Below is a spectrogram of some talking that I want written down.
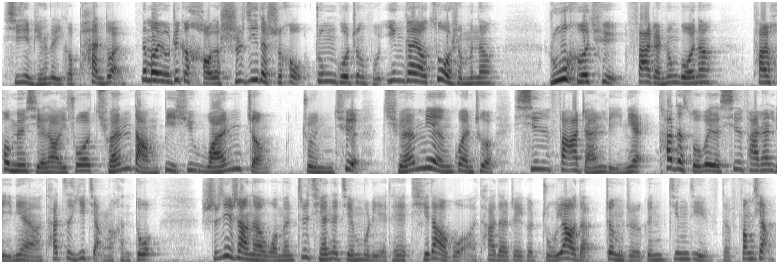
习近平的一个判断。那么有这个好的时机的时候，中国政府应该要做什么呢？如何去发展中国呢？他后面写到说，全党必须完整、准确、全面贯彻新发展理念。他的所谓的新发展理念啊，他自己讲了很多。实际上呢，我们之前的节目里他也提到过，他的这个主要的政治跟经济的方向，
